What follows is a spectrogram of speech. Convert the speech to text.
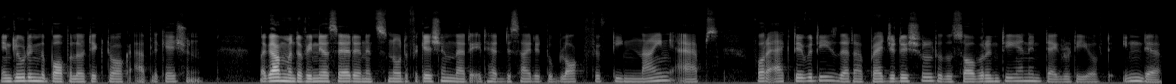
including the popular TikTok application. The government of India said in its notification that it had decided to block 59 apps for activities that are prejudicial to the sovereignty and integrity of India,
